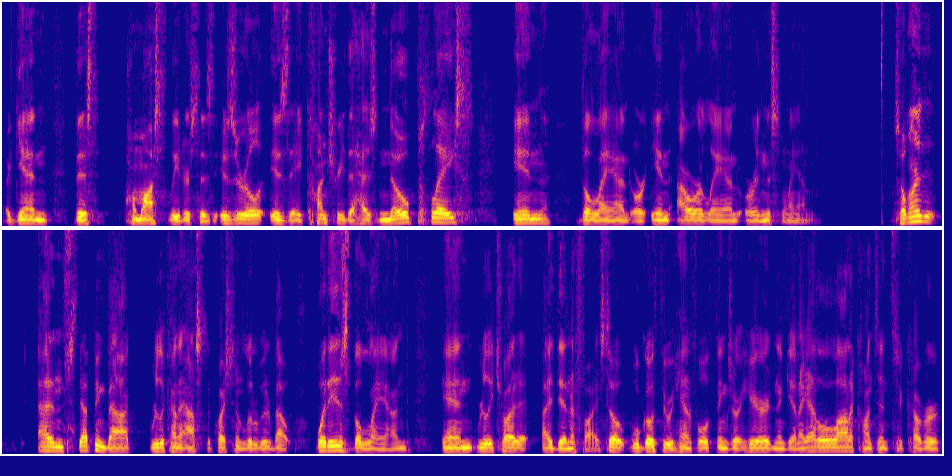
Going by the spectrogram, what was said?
again, this Hamas leader says Israel is a country that has no place in the land or in our land or in this land. So, I wanted to and stepping back, really kind of ask the question a little bit about what is the land and really try to identify. So we'll go through a handful of things right here. And again, I got a lot of content to cover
